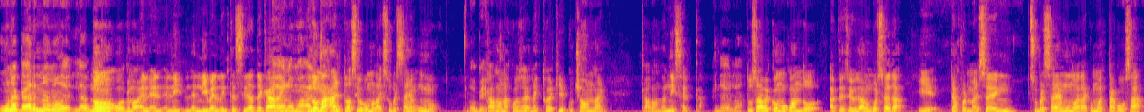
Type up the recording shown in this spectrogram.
Una Karen nada más, ¿verdad? No, no, no, el, el, el, ni- el nivel de intensidad de Karen. Ah, lo más lo alto. más alto ha sido como la Super Saiyan 1. Ok, Cabrón, las cosas, las historias que yo he escuchado online, cabrón, no es ni cerca. de verdad. Tú sabes como cuando al principio de Dragon Ball Z y transformarse en Super Saiyan 1 era como esta cosa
